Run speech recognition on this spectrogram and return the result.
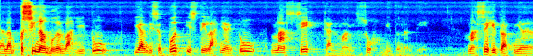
dalam kesinambungan wahyu itu yang disebut istilahnya itu nasih dan mansuh gitu nanti. Nasih itu artinya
